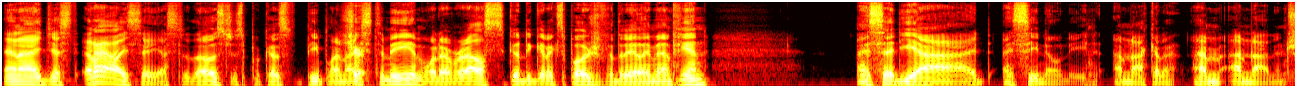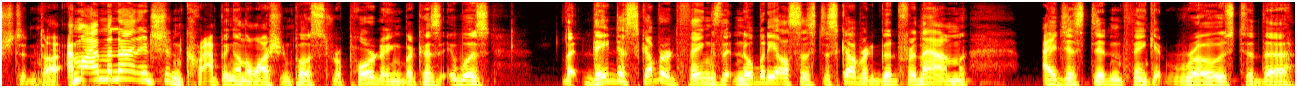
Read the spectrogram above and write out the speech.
And I just, and I always say yes to those just because people are nice Sure. to me and whatever else. It's good to get exposure for the Daily Memphian. I said, yeah, I, I see no need. I'm not gonna. I'm I'm not interested in talking. I'm I'm not interested in crapping on the Washington Post's reporting because it was they discovered things that nobody else has discovered. Good for them. I just didn't think it rose to the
